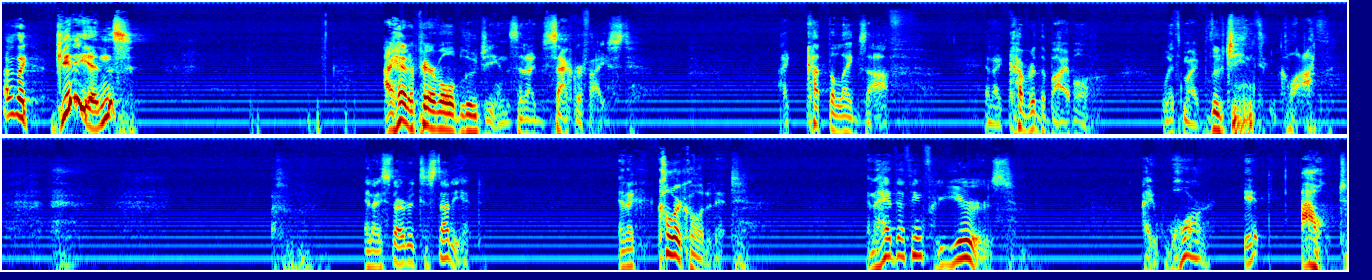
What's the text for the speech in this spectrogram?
I was like, Gideon's? I had a pair of old blue jeans that I'd sacrificed. I cut the legs off and I covered the Bible with my blue jean cloth. and I started to study it. And I color coded it. And I had that thing for years. I wore it out.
